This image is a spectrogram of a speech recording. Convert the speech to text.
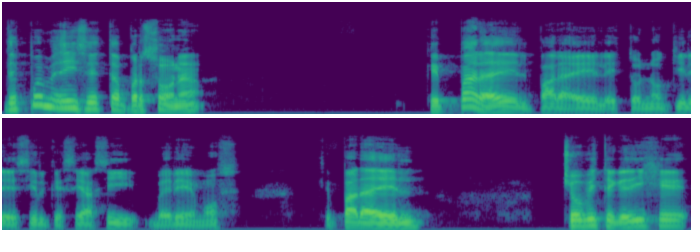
Después me dice esta persona que para él, para él, esto no quiere decir que sea así, veremos, que para él, yo viste que dije,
